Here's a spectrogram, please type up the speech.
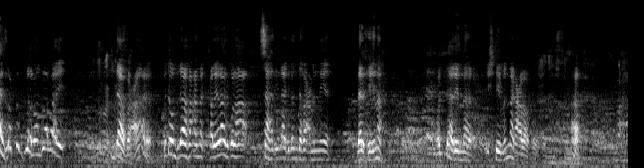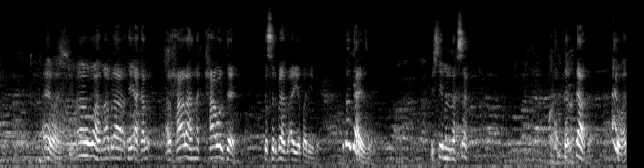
جاهز لك تقتل لهم بلا باي مدافع آه. بدون مدافع عنك خليلا تقولها سهل إذا قد اندفع مني للحين والداري إنه يشتي منك على طول. آه. أيوه يشتي. ما هو؟ ما بلا تياك الحالة إنك تحاول ت- تصر به بأي طريقة. بدون جاهز لك يشتي من نفسك. انت تدافع أيوه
